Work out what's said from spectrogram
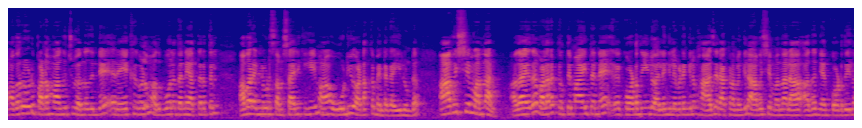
അവരോട് പണം വാങ്ങിച്ചു എന്നതിന്റെ രേഖകളും അതുപോലെ തന്നെ അത്തരത്തിൽ അവർ എന്നോട് സംസാരിക്കുകയും ആ ഓഡിയോ അടക്കം എന്റെ കയ്യിലുണ്ട്. ആവശ്യം വന്നാൽ അതായത് വളരെ കൃത്യമായി തന്നെ കോടതിയിലോ അല്ലെങ്കിൽ എവിടെയെങ്കിലും ഹാജരാക്കണമെങ്കിൽ ആവശ്യം വന്നാൽ അത് ഞാൻ കോടതിയിൽ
